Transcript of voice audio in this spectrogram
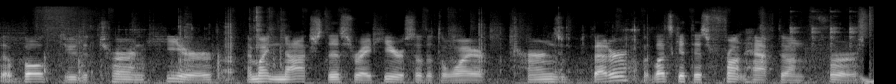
they'll both do the turn here. I might notch this right here so that the wire turns better, but let's get this front half done first.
